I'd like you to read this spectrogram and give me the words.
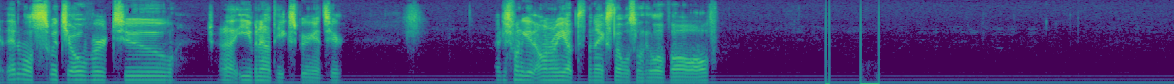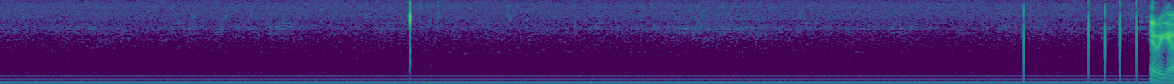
And then we'll switch over to trying to even out the experience here. I just want to get Henri up to the next level so he'll evolve. There we go.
